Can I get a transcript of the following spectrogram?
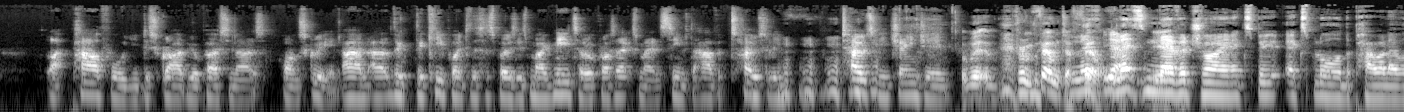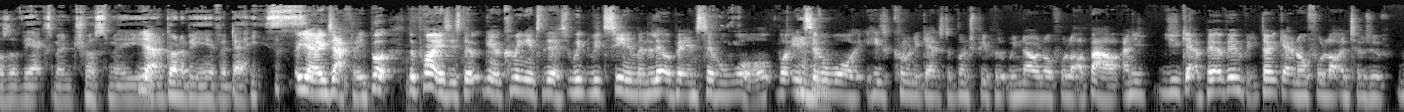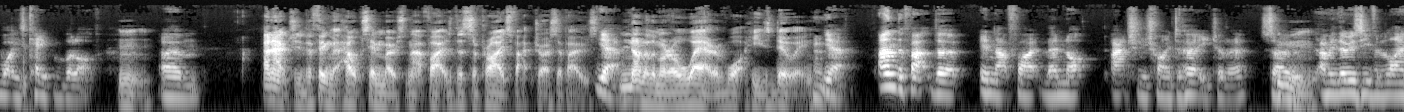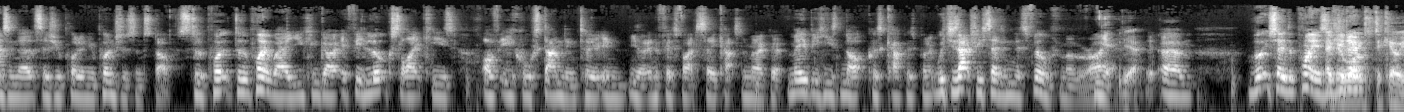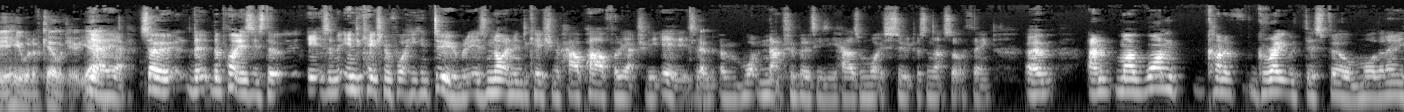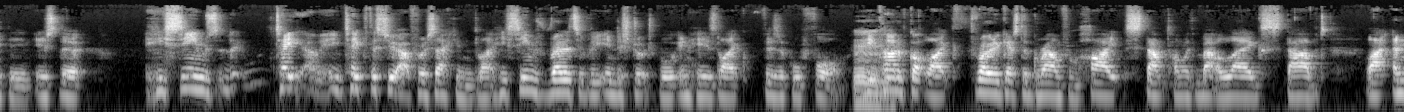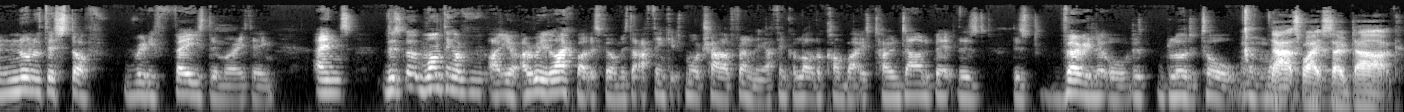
like powerful you describe your person as on screen. And uh, the the key point to this, I suppose, is Magneto across X Men seems to have a totally totally changing From film to Let, film. Yeah. Let's Yeah. never try and exp- explore the power levels of the X Men. Trust me, Yeah. you're gonna be here for days. Yeah, exactly. But the point is, is that you know, coming into this, we'd, we'd seen him a little bit in Civil War, but in Civil War, he's coming against a bunch of people that we know an awful lot about, and you you get a bit of him, but you don't get an awful lot in terms of what he's capable of. Mm. Um, And actually, the thing that helps him most in that fight is the surprise factor, I suppose. Yeah. None of them are aware of what he's doing. yeah, and the fact that in that fight they're not actually trying to hurt each other. So Hmm. I mean, there is even lines in there that says you're pulling your punches and stuff. So to the point to the point where you can go if he looks like he's of equal standing to in you know in a fist fight to say Captain America, maybe he's not because Cap is pulling, which is actually said in this film, if you remember right. Yeah. Yeah. Um, but so the point is, If if you he don't, wanted to kill you, he would have killed you. yeah. Yeah. yeah, So the the point is, is that it's an indication of what he can do, but it is not an indication of how powerful he actually is, and, and what natural abilities he has, and what his suit does, and that sort of thing. Um, and my one kind of great with this film more than anything is that he seems take I mean, take the suit out for a second. Like he seems relatively indestructible in his like physical form. He Mm. kind of got like thrown against the ground from height, stamped on with metal legs, stabbed, like, and none of this stuff really phased him or anything. And there's one thing I've, I, you know, I really like about this film is that I think it's more child friendly. I think a lot of the combat is toned down a bit. There's there's very little there's blood at all. That's why it's so dark.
